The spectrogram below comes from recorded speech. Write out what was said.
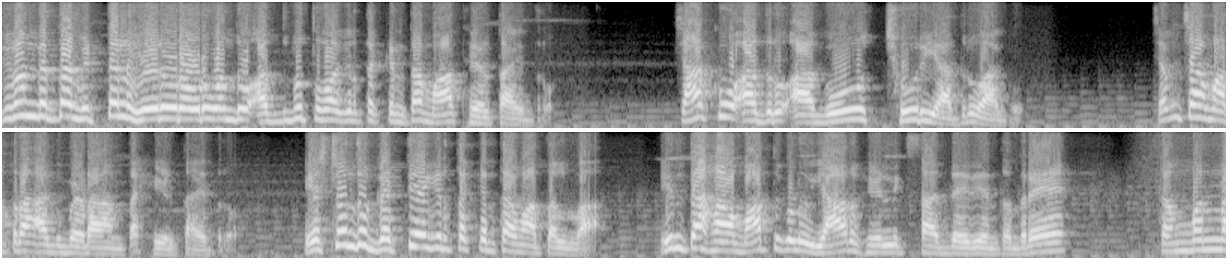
ದಿವಂಗತ ವಿಠಲ್ ಹೇರೂರವರು ಒಂದು ಅದ್ಭುತವಾಗಿರ್ತಕ್ಕಂಥ ಮಾತು ಹೇಳ್ತಾ ಇದ್ರು. ಚಾಕು ಆದ್ರೂ ಆಗು ಚೂರಿ ಆದ್ರೂ ಆಗು. ಚಮಚ ಮಾತ್ರ ಆಗಬೇಡ ಅಂತ ಹೇಳ್ತಾ ಇದ್ರು. ಎಷ್ಟೊಂದು ಗಟ್ಟಿಯಾಗಿರ್ತಕ್ಕಂಥ ಮಾತಲ್ವಾ. ಇಂತಹ ಮಾತುಗಳು ಯಾರು ಹೇಳಲಿಕ್ಕೆ ಸಾಧ್ಯ ಇದೆ ಅಂತಂದ್ರೆ, ತಮ್ಮನ್ನ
